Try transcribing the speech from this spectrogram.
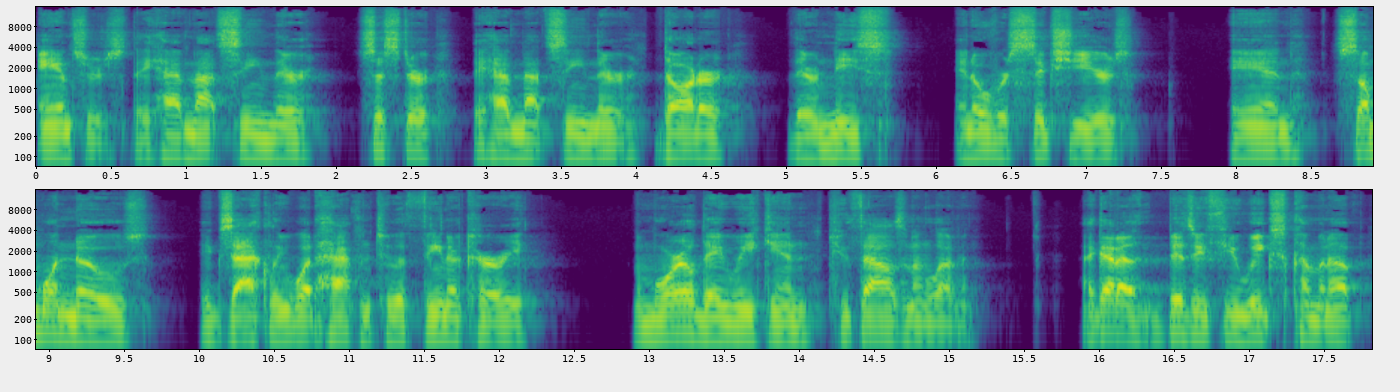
answers. They have not seen their sister. They have not seen their daughter, their niece in over six years. And someone knows exactly what happened to Athena Curry Memorial Day weekend 2011. I got a busy few weeks coming up.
